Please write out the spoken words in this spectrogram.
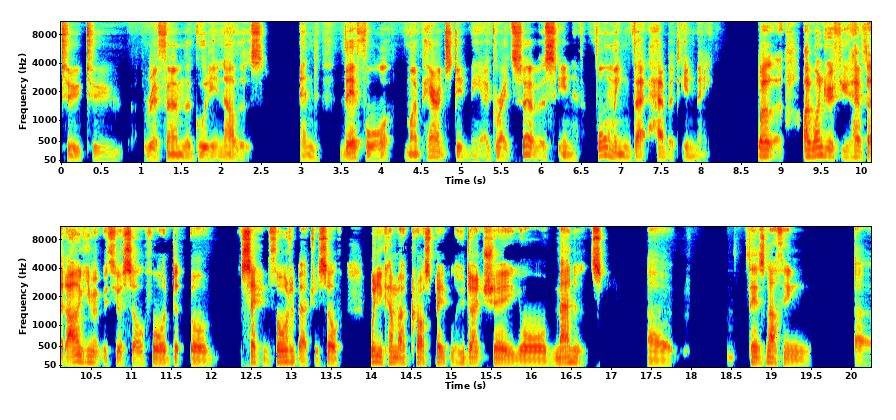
to to reaffirm the good in others. And therefore, my parents did me a great service in forming that habit in me. Well, I wonder if you have that argument with yourself or, or second thought about yourself when you come across people who don't share your manners. Uh, there's nothing uh,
